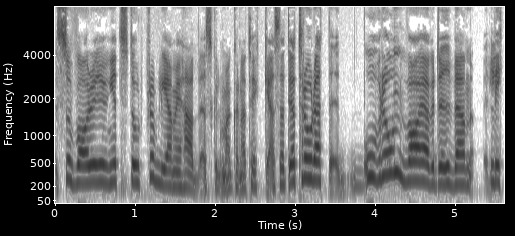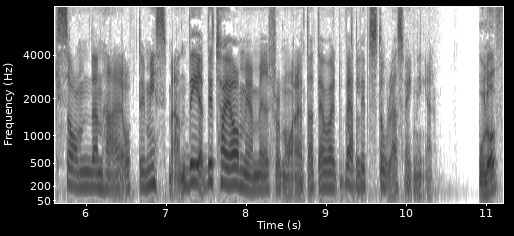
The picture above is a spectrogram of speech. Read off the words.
så var det ju inget stort problem vi hade skulle man kunna tycka. Så att jag tror att oron var överdriven liksom den här optimismen. Det, det tar jag med mig från året att det har varit väldigt stora svängningar. Olof?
